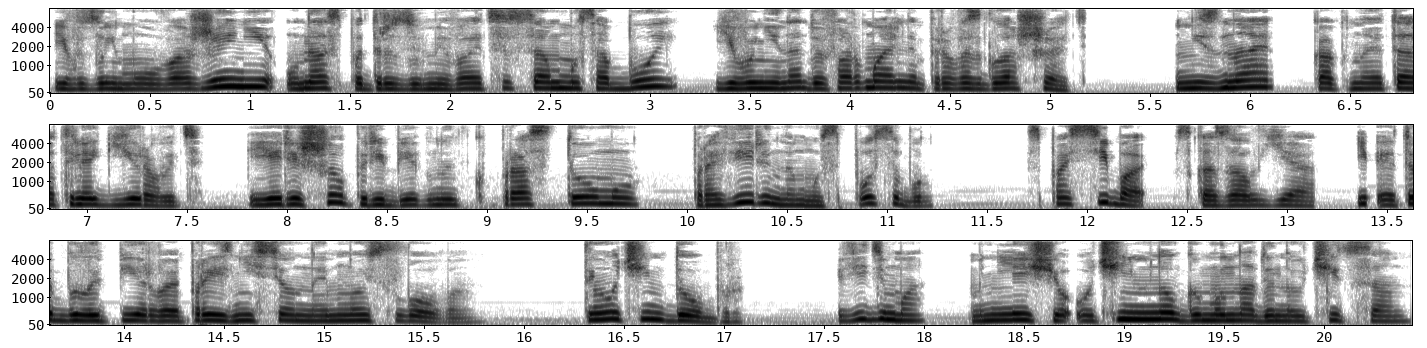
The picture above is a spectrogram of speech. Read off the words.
и взаимоуважение у нас подразумевается само собой, его не надо формально провозглашать. Не зная, как на это отреагировать, я решил прибегнуть к простому, проверенному способу. «Спасибо», — сказал я, и это было первое произнесенное мной слово. Ты очень добр. Видимо, мне еще очень многому надо научиться».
